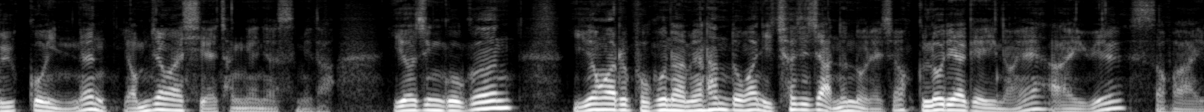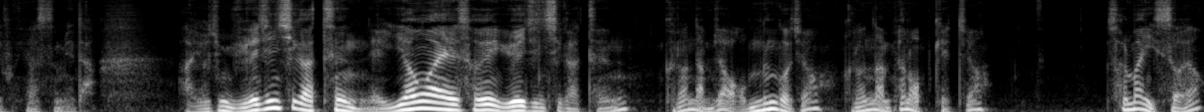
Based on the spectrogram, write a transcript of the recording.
읊고 있는 염정아 씨의 장면이었습니다. 이어진 곡은 이 영화를 보고 나면 한동안 잊혀지지 않는 노래죠. 글로리아 게이너의 I Will Survive였습니다. 아, 요즘 유해진 씨 같은 이 영화에서의 유해진 씨 같은 그런 남자 없는 거죠. 그런 남편 없겠죠. 설마 있어요?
